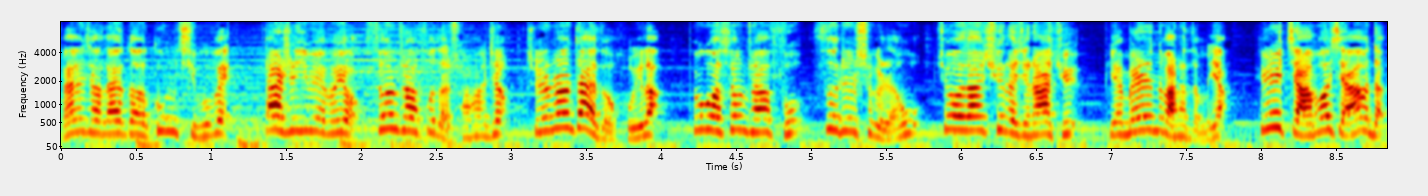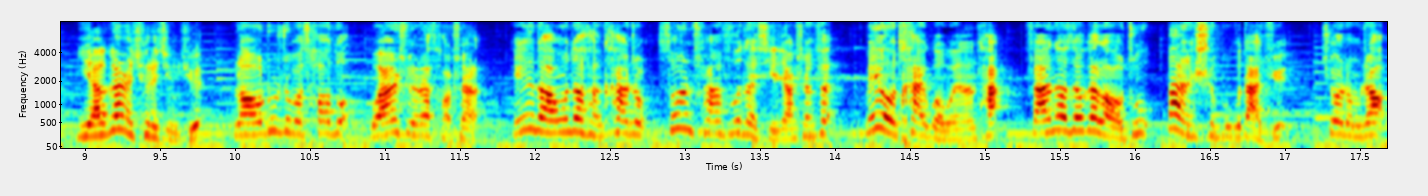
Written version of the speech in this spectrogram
本想来个攻其不备，但是因为没有孙传福的传唤证，只能带走胡一浪。不过孙传福自知是个人物，就算去了警察局，也没人能把他怎么样。于是假模假样的也跟着去了警局。老朱这波操作果然是有点草率了，领导们都很看重孙传福的企业家身份，没有太过为难他，反倒责怪老朱办事不顾大局。就这么着，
